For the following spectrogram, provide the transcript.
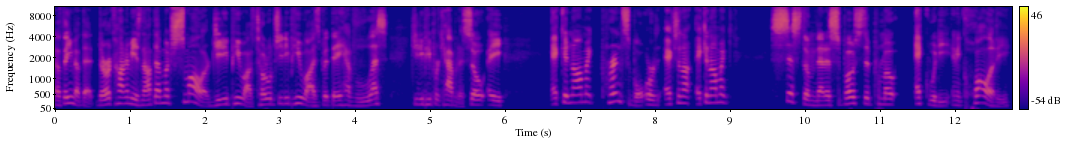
Now think about that. Their economy is not that much smaller GDP wise, total GDP wise, but they have less GDP per capita. So a economic principle or economic system that is supposed to promote equity and equality,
